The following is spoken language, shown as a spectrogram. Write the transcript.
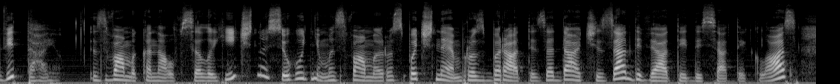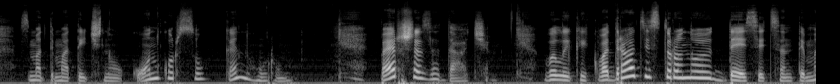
Вітаю! З вами канал Все Логічно. Сьогодні ми з вами розпочнемо розбирати задачі за 9-10 клас з математичного конкурсу Кенгуру. Перша задача. Великий квадрат зі стороною 10 см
